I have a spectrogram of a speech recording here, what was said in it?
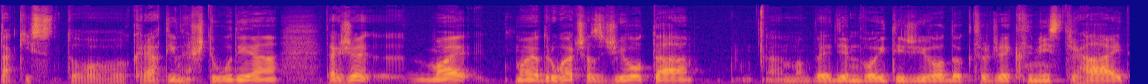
takisto kreatívne štúdia. Takže moje, moja druhá časť života vediem dvojitý život, Dr. Jekyll, Mr. Hyde.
